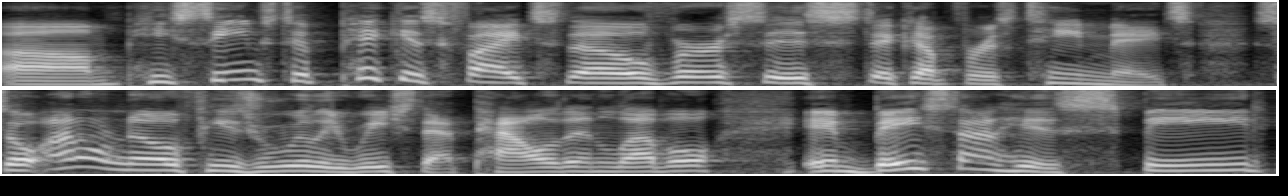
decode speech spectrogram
Um, he seems to pick his fights, though, versus stick up for his teammates. So I don't know if he's really reached that paladin level. And based on his speed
